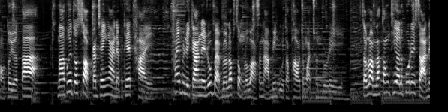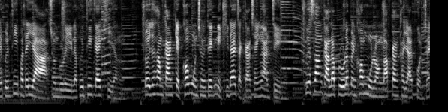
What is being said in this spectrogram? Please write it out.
ของโตโยต้ามาเพื่อทดสอบการใช้งานในประเทศไทย ให้บริการในรูปแบบรถรับส่งระหว่างสนามบินอุตภเปาจังหวัดชนบุรีสำหรับนักท่องเที่ยวและผู้โดยสารในพื้นที่พัทยาชนบุรีและพื้นที่ใกล้เคียง โดยจะทำการเก็บข้อมูลเชิงเทคนิคที่ได้จากการใช้งานจริง เพื่อสร้างการรับรู้และเป็นข้อมูลรองรับการขยายผลใช้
